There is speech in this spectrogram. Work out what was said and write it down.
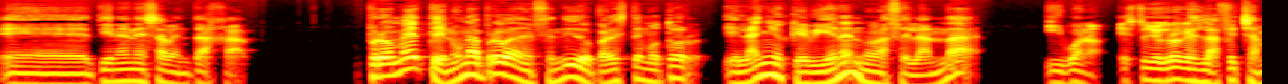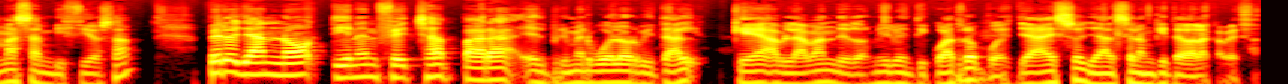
eh, tienen esa ventaja prometen una prueba de encendido para este motor el año que viene en Nueva Zelanda. Y bueno, esto yo creo que es la fecha más ambiciosa, pero ya no tienen fecha para el primer vuelo orbital que hablaban de 2024, pues ya eso ya se lo han quitado a la cabeza.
